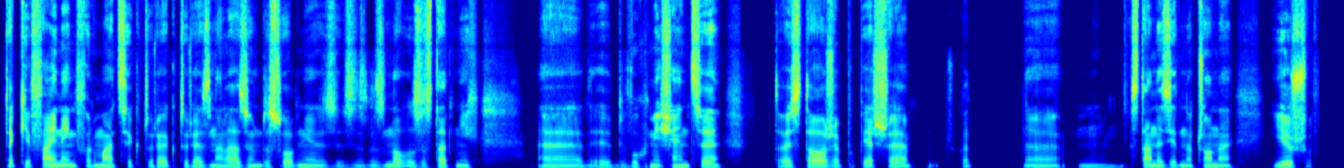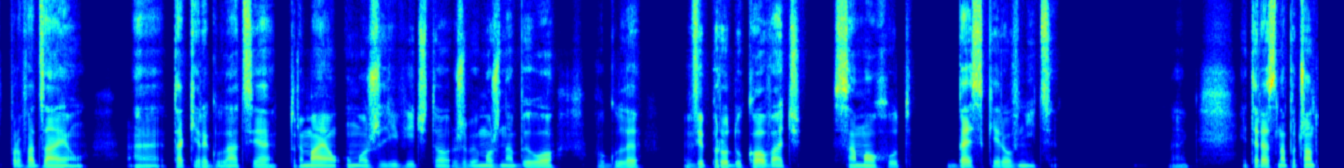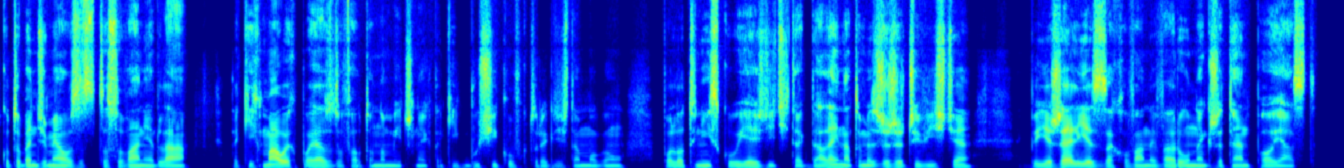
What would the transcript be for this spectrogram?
takie fajne informacje, które, które znalazłem dosłownie z, z, znowu z ostatnich e, dwóch miesięcy, to jest to, że po pierwsze, na przykład e, Stany Zjednoczone już wprowadzają e, takie regulacje, które mają umożliwić to, żeby można było w ogóle wyprodukować samochód bez kierownicy. Tak? I teraz na początku to będzie miało zastosowanie dla takich małych pojazdów autonomicznych, takich busików, które gdzieś tam mogą po lotnisku jeździć i tak dalej. Natomiast, że rzeczywiście, jakby jeżeli jest zachowany warunek, że ten pojazd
